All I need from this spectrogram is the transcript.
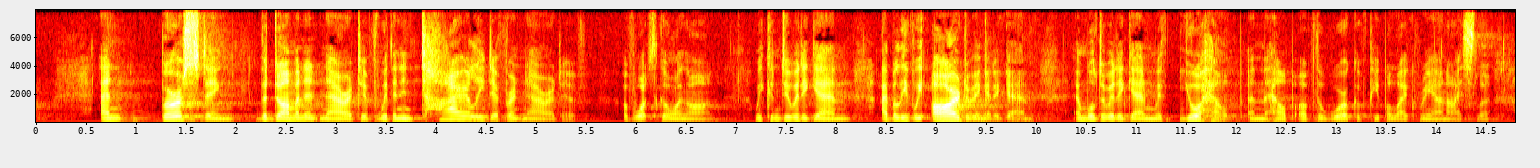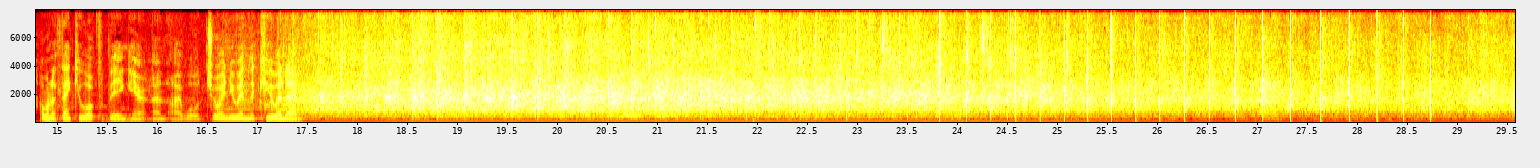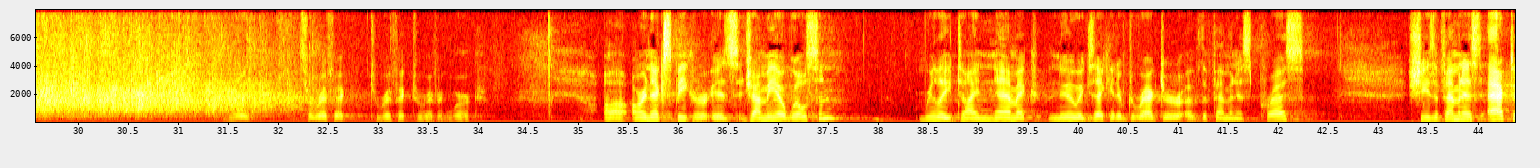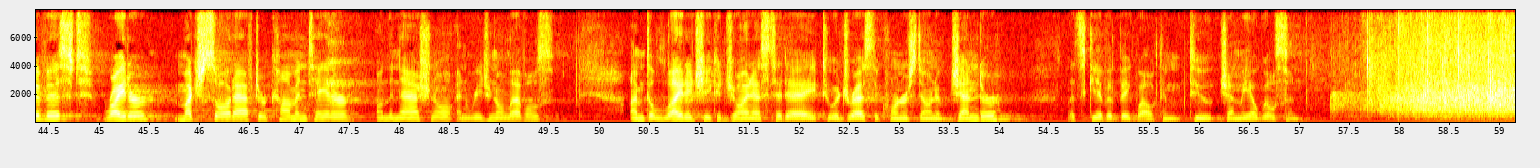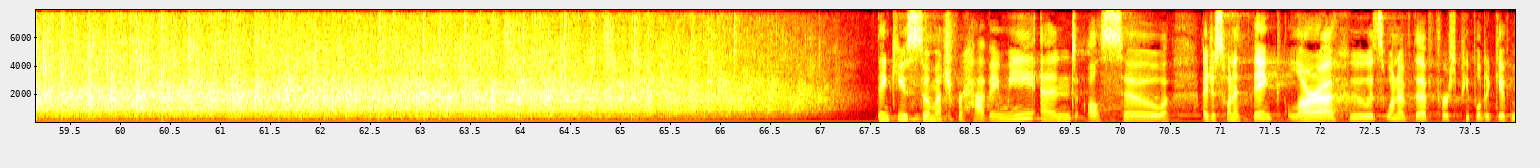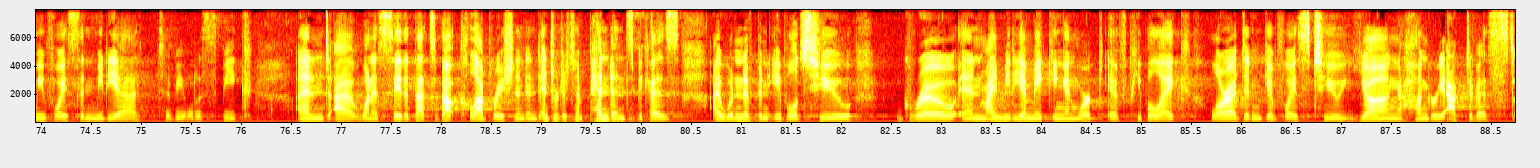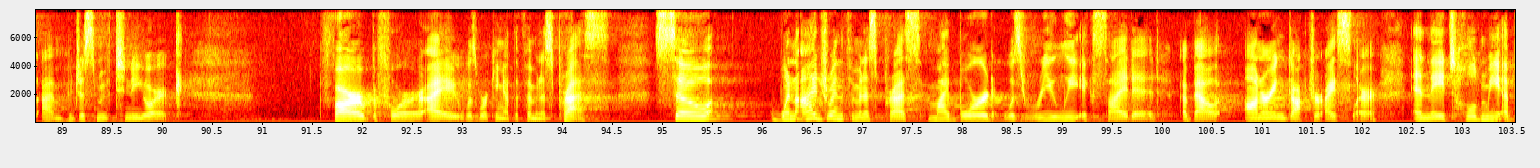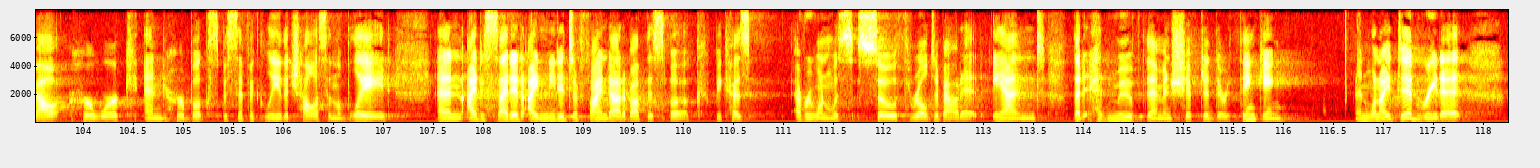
and bursting the dominant narrative with an entirely different narrative of what's going on. We can do it again. I believe we are doing it again. And we'll do it again with your help and the help of the work of people like Riane Eisler. I want to thank you all for being here, and I will join you in the Q&A. Terrific, terrific, terrific work. Uh, our next speaker is Jamia Wilson, really dynamic new executive director of the Feminist Press. She's a feminist activist, writer, much sought after commentator on the national and regional levels. I'm delighted she could join us today to address the cornerstone of gender. Let's give a big welcome to Jamia Wilson. Thank you so much for having me. And also, I just want to thank Laura, who is one of the first people to give me voice in media to be able to speak. And I want to say that that's about collaboration and interdependence because I wouldn't have been able to grow in my media making and work if people like Laura didn't give voice to young, hungry activists um, who just moved to New York far before I was working at the Feminist Press. So when I joined the Feminist Press, my board was really excited about honoring Dr. Eisler, and they told me about her work and her book, specifically The Chalice and the Blade. And I decided I needed to find out about this book because everyone was so thrilled about it and that it had moved them and shifted their thinking. And when I did read it,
